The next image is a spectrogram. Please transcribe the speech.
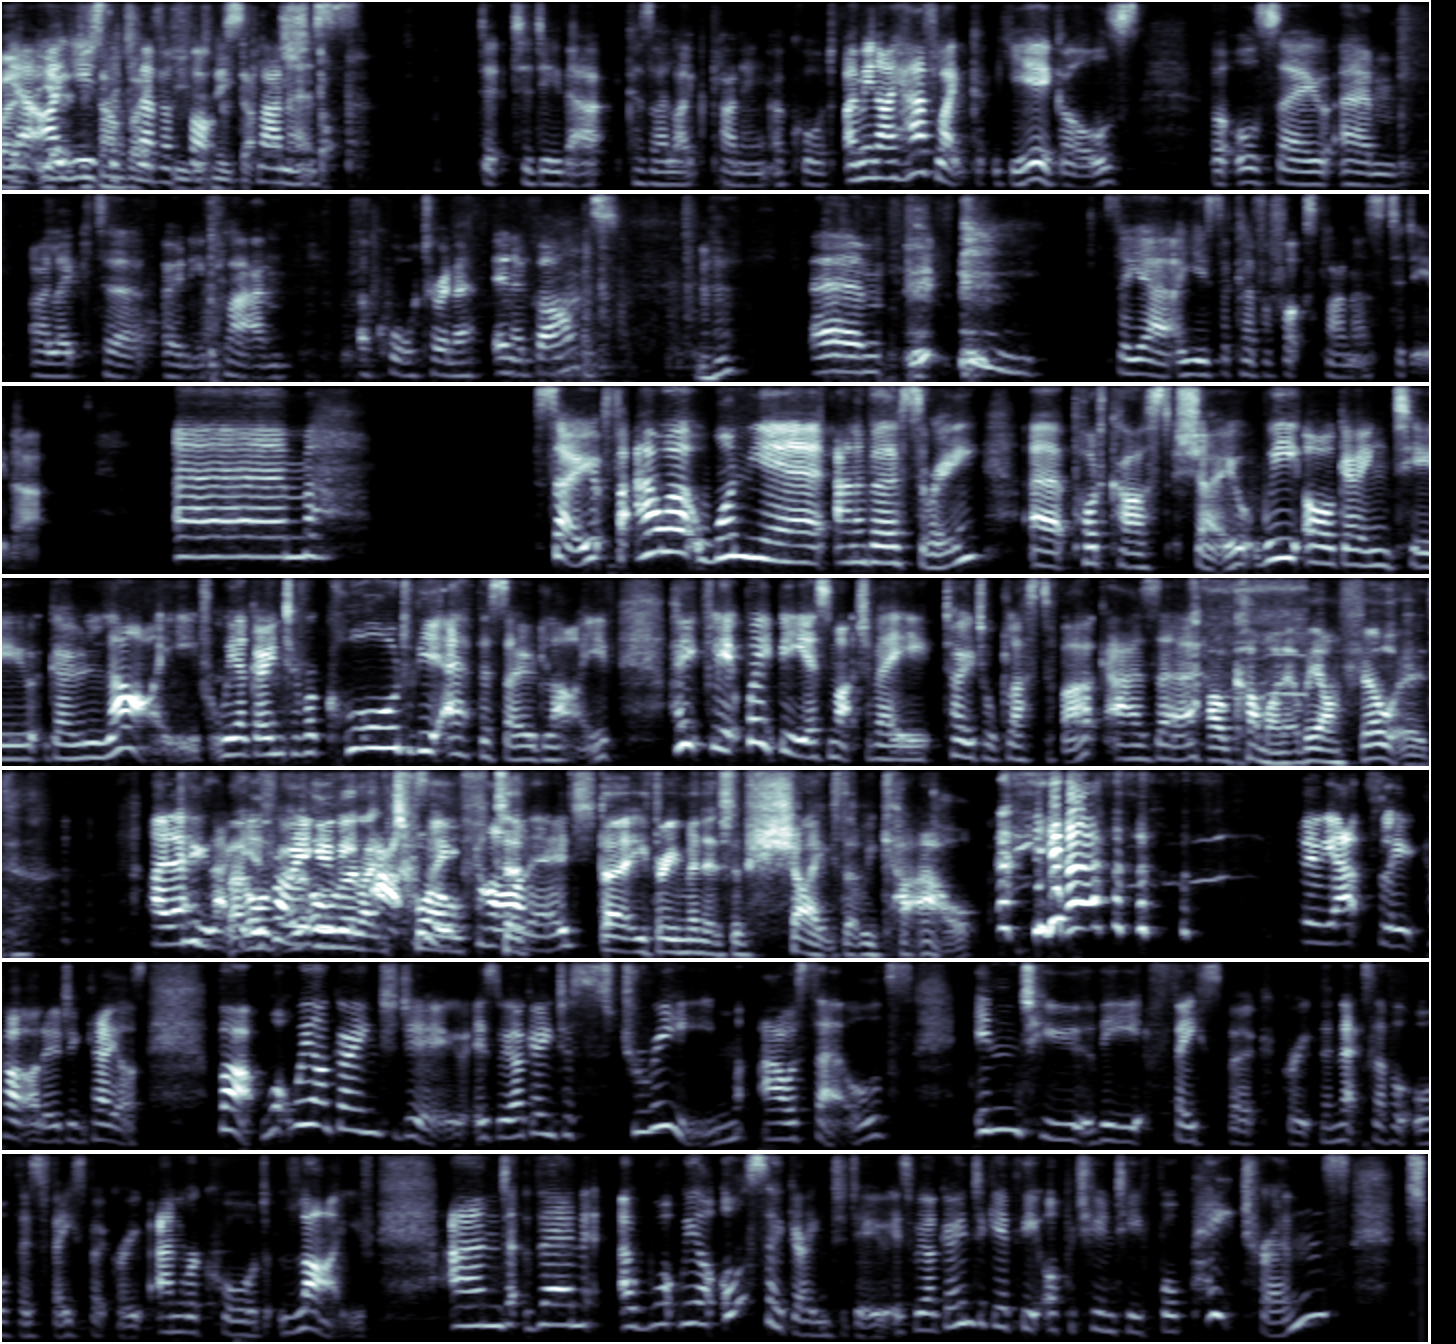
But Yeah, I use the like Clever need Fox planners. to, to do that because I like planning a quarter. I mean, I have like year goals, but also um, I like to only plan a quarter in a, in advance. Mhm. Um, so yeah, I use the Clever Fox planners to do that. Um, so for our one year anniversary uh, podcast show, we are going to go live. We are going to record the episode live. Hopefully, it won't be as much of a total clusterfuck as uh, Oh come on, it'll be unfiltered. I know exactly. Like, it's all- probably all to the, like, absolute 12 to- 33 minutes of shite that we cut out. yeah. Going to be absolute carnage and chaos. But what we are going to do is we are going to stream ourselves into the Facebook group, the Next Level Authors Facebook group, and record live. And then uh, what we are also going to do is we are going to give the opportunity for patrons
